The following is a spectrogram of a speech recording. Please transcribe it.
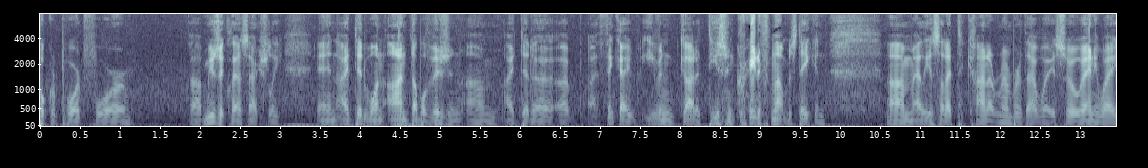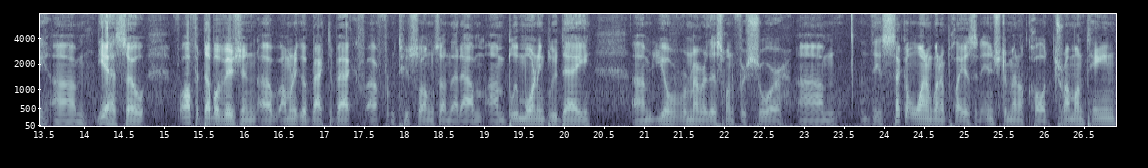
book report for uh, music class actually, and I did one on double vision. Um, I did a, a, I think I even got a decent grade if I'm not mistaken. Um, at least I like to kind of remember it that way. So anyway, um, yeah. So off of Double Vision, uh, I'm going to go back to back uh, from two songs on that album. Um, Blue Morning, Blue Day. Um, you'll remember this one for sure. Um, the second one I'm going to play is an instrumental called Tramontane.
